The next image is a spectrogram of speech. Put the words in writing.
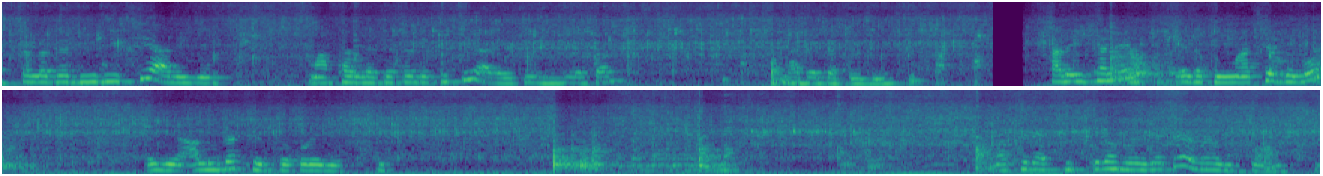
একটা লেজা দিয়ে দিয়েছি, আর এই যে মাথার লেজাটা রেখেছি, আর এই পিসগুলো সব ভাজা চাপিয়ে দিয়েছি। আর এইখানে এরকম মাছে দেবো, এই যে আলুটা সেদ্ধ করে দিচ্ছি মাছের এক পিস করে হয়ে গেছে, এবার উঠে দিচ্ছি।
